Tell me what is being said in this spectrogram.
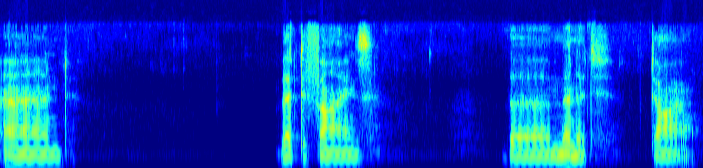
and that defines the minute dial.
